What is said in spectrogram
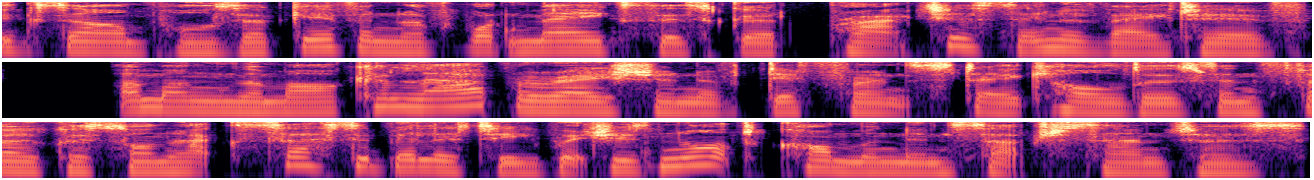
Examples are given of what makes this good practice innovative. Among them are collaboration of different stakeholders and focus on accessibility which is not common in such centers.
